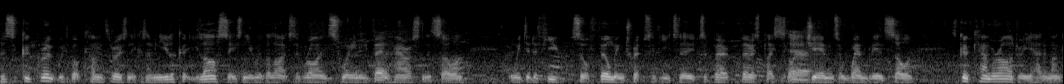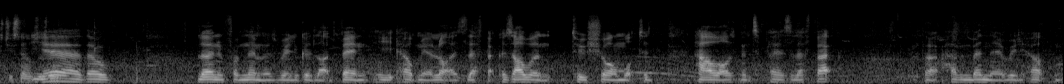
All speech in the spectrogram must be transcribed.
It's a good group we've got coming through, isn't it? Because I mean, you look at your last season, you were the likes of Ryan Sweeney, Ben Harrison, and so on. And we did a few sort of filming trips with you to, to various places like Yeah. gyms and Wembley and so on. It's good camaraderie you had amongst yourselves as well. Yeah, they were learning from them was really good. Like Ben, he helped me a lot as left back because I wasn't too sure on what to, how I was meant to play as a left back. But having Ben there really helped. And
